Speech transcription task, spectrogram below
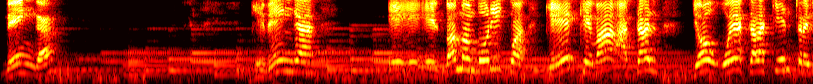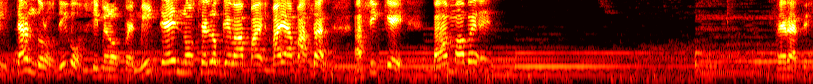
venga, que venga eh, el Batman Boricua, que es que va a estar, yo voy a estar aquí entrevistándolo, digo, si me lo permite no sé lo que va, vaya a pasar, así que vamos a ver, espérate,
